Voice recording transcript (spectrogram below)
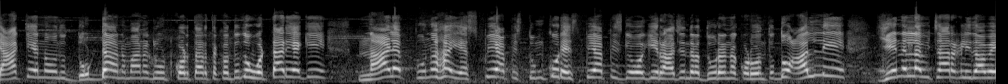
ಯಾಕೆ ಅನ್ನೋ ಒಂದು ದೊಡ್ಡ ಅನುಮಾನಗಳು ಉಟ್ಕೊಳ್ತಾ ಇರ್ತಕ್ಕಂಥದ್ದು. ಒಟ್ಟಾರೆಯಾಗಿ ನಾಳೆ ಪುನಃ S P office Tumakuru S P ಆಫೀಸ್ಗೆ ಹೋಗಿ ರಾಜೇಂದ್ರ ದೂರನ್ನು ಕೊಡುವಂಥದ್ದು. ಅಲ್ಲಿ ಏನೆಲ್ಲ ವಿಚಾರಗಳಿದ್ದಾವೆ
